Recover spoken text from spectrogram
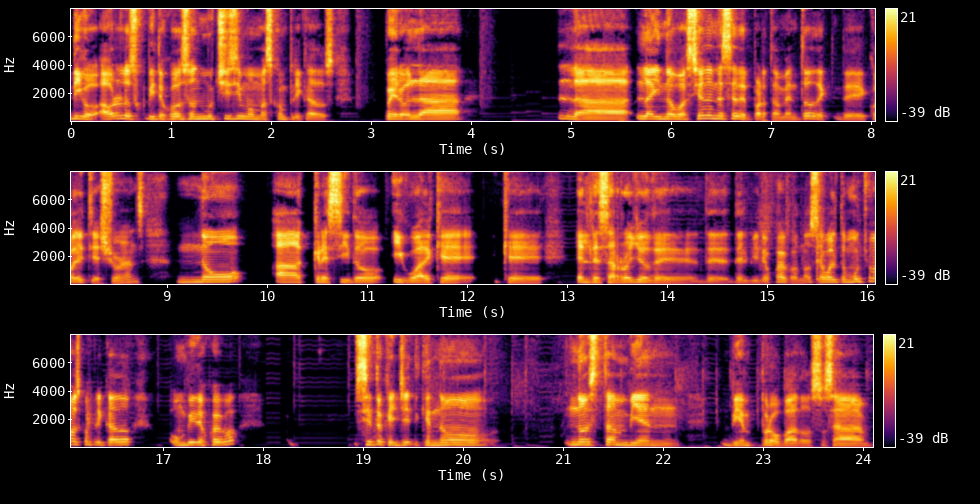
digo, ahora los videojuegos son muchísimo más complicados, pero la, la, la innovación en ese departamento de, de Quality Assurance no ha crecido igual que, que el desarrollo de- de- del videojuego, ¿no? Se ha vuelto mucho más complicado un videojuego. Siento que, que no, no están bien, bien probados. O sea,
